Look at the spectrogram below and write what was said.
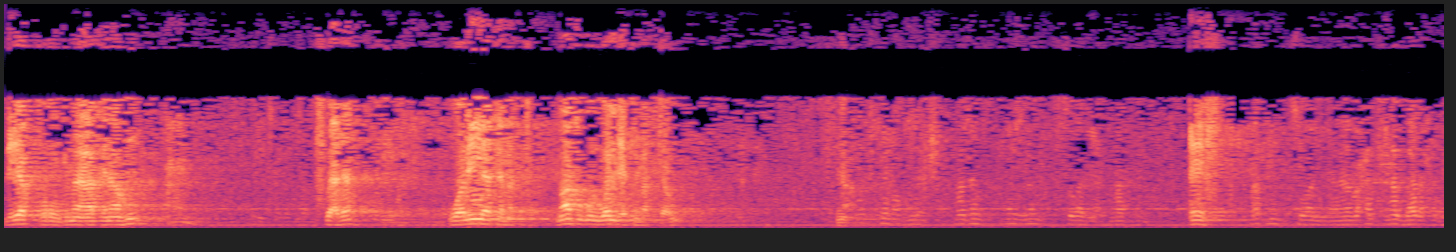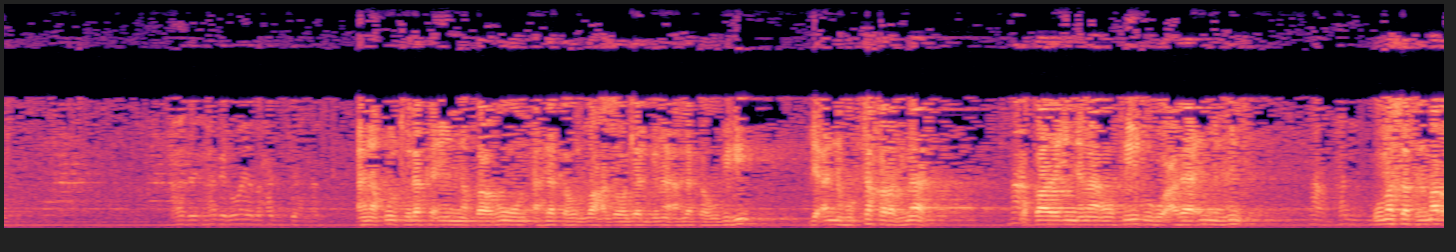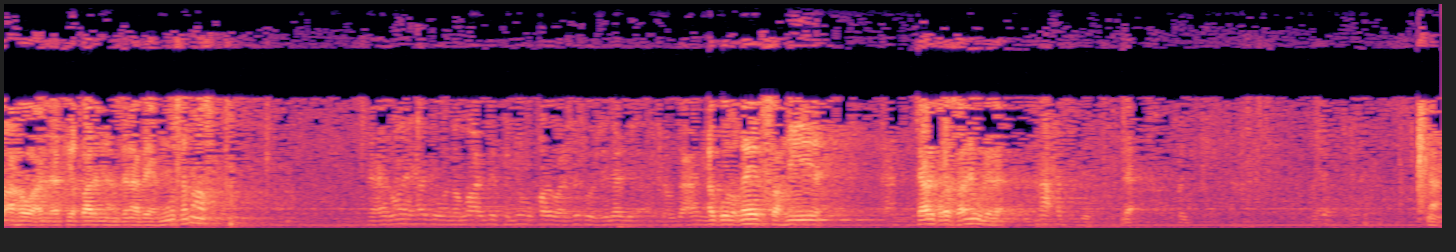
ليكفروا بما آتيناهم إيش بعده؟ وليتمتعوا ما تقول وليتمتعوا نعم إيش؟ ما فهمت السؤال أنا بحثت هذا الحديث هذه هذه الروايه بحثت فيها أنا قلت لك إن قارون أهلكه الله عز وجل بما أهلكه به لأنه افتخر بماله. وقال إنما أوتيته على علم عندي. نعم ومسألة المرأة هو التي قال إنها زنا بها. موسى ما أصل يعني الرواية هذه وأن الله اليوم قال وعزته وجلاله لو دعاني. أقول غير صحيح. تعرف غير صحيح ولا لا؟ ما لا. نعم.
